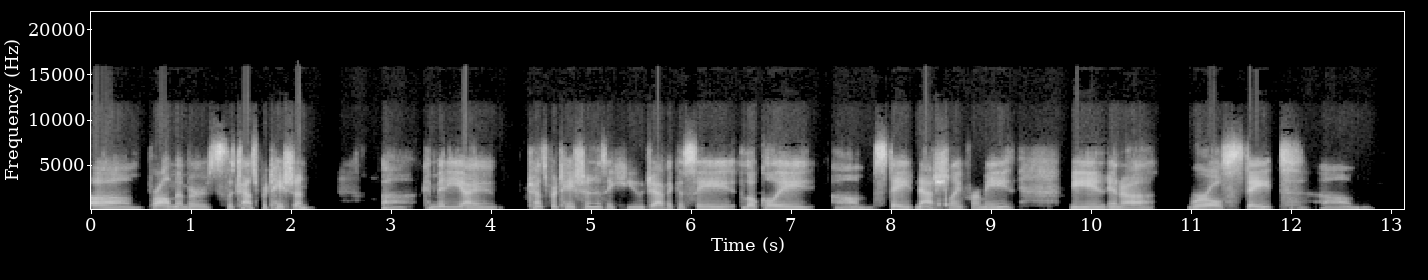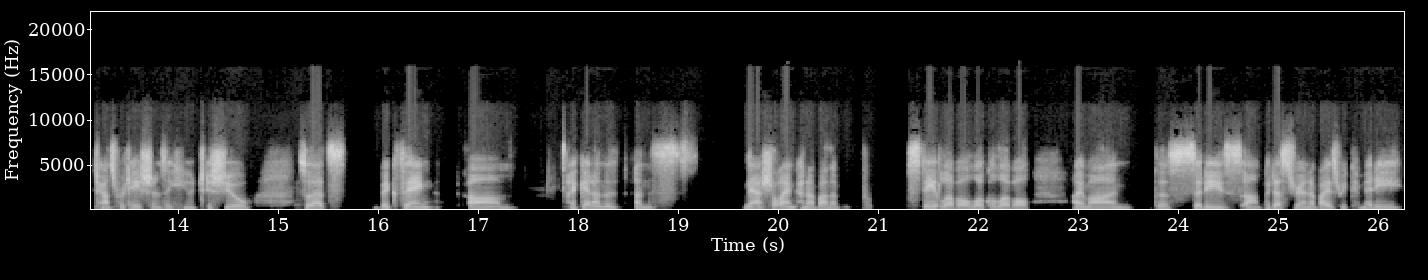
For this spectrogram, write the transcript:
um, for all members. The transportation uh, committee, I transportation is a huge advocacy locally, um, state, nationally for me. Being in a rural state. Um, transportation is a huge issue, so that's big thing. Um, again, on the on the national and kind of on the state level, local level, I'm on the city's um, pedestrian advisory committee.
